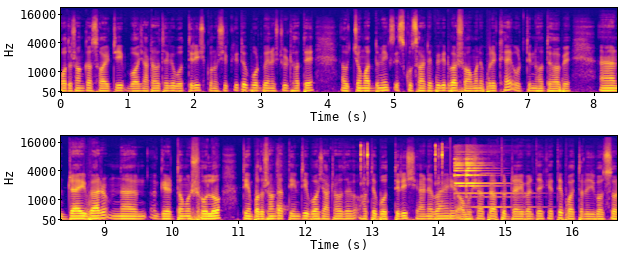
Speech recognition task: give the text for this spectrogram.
পদসংখ্যা ছয়টি, বয়স আঠারো থেকে বত্রিশ। কোনো স্বীকৃত বোর্ড বা ইনস্টিটিউট হতে উচ্চ মাধ্যমিক স্কুল সার্টিফিকেট বা সমমানের পরীক্ষায় উত্তীর্ণ হতে হবে। ড্রাইভার গ্রেডতম ষোলো, তিন পদসংখ্যা তিনটি, বয়স আঠারো হতে বত্রিশ। সেনাবাহিনীর অবসরপ্রাপ্ত ড্রাইভারদের ক্ষেত্রে পঁয়তাল্লিশ বছর।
